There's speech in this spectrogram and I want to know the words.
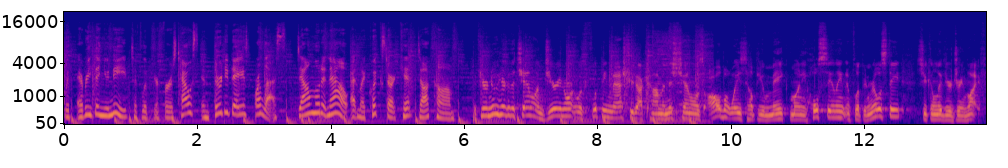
with everything you need to flip your first house in 30 days or less. Download it now at myquickstartkit.com. If you're new here to the channel, I'm Jerry Norton with FlippingMastery.com, and this channel is all about ways to help you make money wholesaling and flipping real estate so you can live your dream life.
